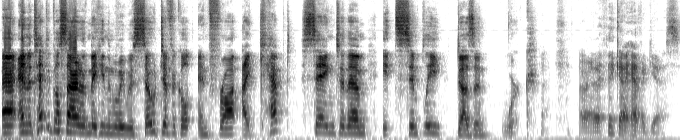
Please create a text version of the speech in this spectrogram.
Uh, and the technical side of making the movie was so difficult and fraught. I kept saying to them, "It simply doesn't work." All right, I think I have a guess.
